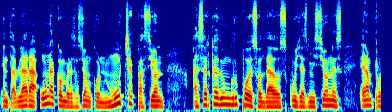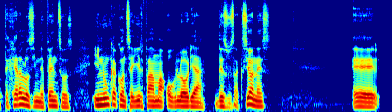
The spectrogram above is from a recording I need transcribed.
entablara una conversación con mucha pasión acerca de un grupo de soldados cuyas misiones eran proteger a los indefensos y nunca conseguir fama o gloria de sus acciones, eh,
